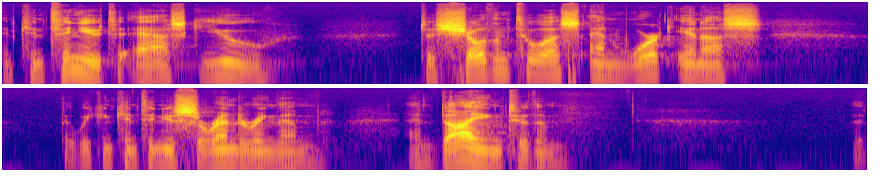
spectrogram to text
And continue to ask you to show them to us and work in us that we can continue surrendering them and dying to them. That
